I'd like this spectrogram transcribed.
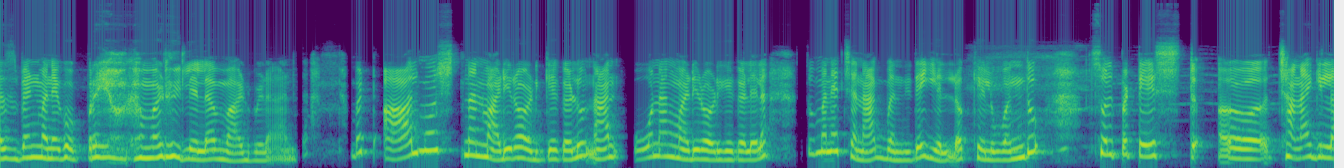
ಹಸ್ಬೆಂಡ್ ಮನೆಗೆ ಹೋಗಿ ಪ್ರಯೋಗ ಮಾಡು, ಇಲ್ಲೆಲ್ಲ ಮಾಡಬೇಡ ಅಂತ. ಬಟ್ ಆಲ್ಮೋಸ್ಟ್ ನಾನು ಮಾಡಿರೋ ಅಡುಗೆಗಳು, ನಾನು ಓನಾಗಿ ಮಾಡಿರೋ ಅಡುಗೆಗಳೆಲ್ಲ ತುಂಬಾ ಚೆನ್ನಾಗಿ ಬಂದಿದೆ. ಎಲ್ಲೋ ಕೆಲವೊಂದು ಸ್ವಲ್ಪ ಟೇಸ್ಟ್ ಚೆನ್ನಾಗಿಲ್ಲ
